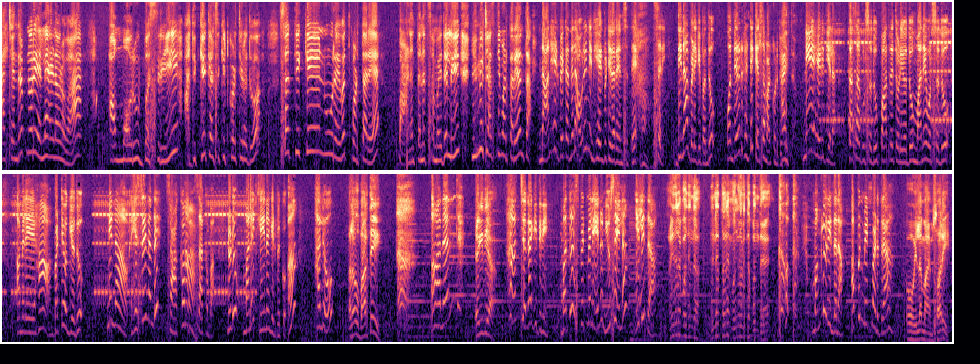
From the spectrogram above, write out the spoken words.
ಆ ಚಂದ್ರಪ್ಪನವ್ರು ಎಲ್ಲ ಹೇಳೋರವ ಅಮ್ಮವರು ಬಸ್ರಿ ಅದಕ್ಕೆ ಕೆಲ್ಸಕ್ಕೆ ಇಟ್ಕೊಳ್ತಿರೋದು. ಸದ್ಯಕ್ಕೆ ನೂರೈವತ್ತು ಕೊಡ್ತಾರೆ. ಬಾಣಂತನದ ಸಮಯದಲ್ಲಿ ಇನ್ನೂ ಜಾಸ್ತಿ ಮಾಡ್ತಾರೆ ಅಂತ. ನಾನ್ ಹೇಳ್ಬೇಕಂದ್ರೆ ಅವರೇ ನಿನ್ಗೆ ಹೇಳ್ಬಿಟ್ಟಿದ್ದಾರೆ ಅನ್ಸುತ್ತೆ. ಹಾ. ಸರಿ ದಿನ ಬೆಳಿಗ್ಗೆ ಬಂದು ಒಂದೆರಡು ಗಂಟೆ ಕೆಲಸ ಮಾಡ್ಕೊಡ್ಬೇಕು. ಆಯ್ತು. ನೀನೇ ಹೇಳಿದ್ಯಲ್ಲ ಕಸ ಗುಡ್ಸೋದು ಪಾತ್ರೆ ತೊಳೆಯೋದು ಮನೆ ಒರೆಸೋದು ಆಮೇಲೆ ಹಾ ಬಟ್ಟೆ ಒಗೆಯೋದು. ನಿನ್ನ ಹೆಸರೇನಂದೆ ಸಾಕಮ್ಮ. ಸಾಕಮ್ಮ. ನೋಡು ಮನೆ ಕ್ಲೀನ್ ಆಗಿರ್ಬೇಕು. ಆ? ಹಲೋ? ಹಲೋ ಭಾರತಿ. ಆನಂದ್? ಹೇಗಿದ್ಯಾ ಹಾ ಚೆನ್ನಾಗಿದ್ದೀನಿ. ಮದ್ರಾಸ್ ಬಿಟ್ಮೇಲೆ ಏನು ನ್ಯೂಸೇ ಇಲ್ಲ? ಎಲ್ಲಿದ್ದ? ಹೈದರಾಬಾದಿಂದ ನಿನ್ನೆ ತಾನೇ ಮಂಗಳೂರಿಂದ ಬಂದೆ. ಮಂಗಳೂರಿಂದನಾ? ಅಪ್ಪನ್ ಮೀಟ್ ಮಾಡಿದ್ರಾ? ಓ ಇಲ್ಲ ಮ್ಯಾಮ್ ಸಾರಿ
